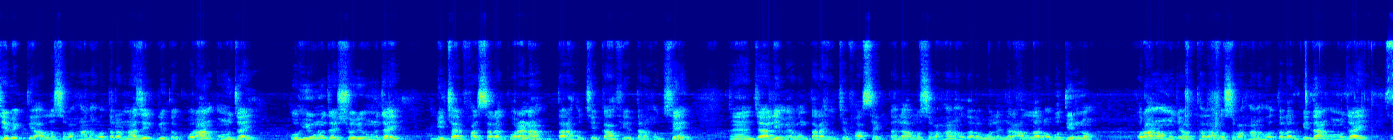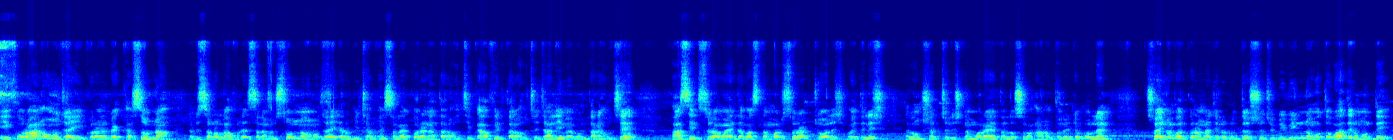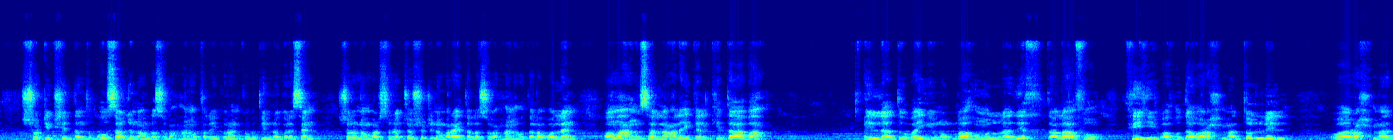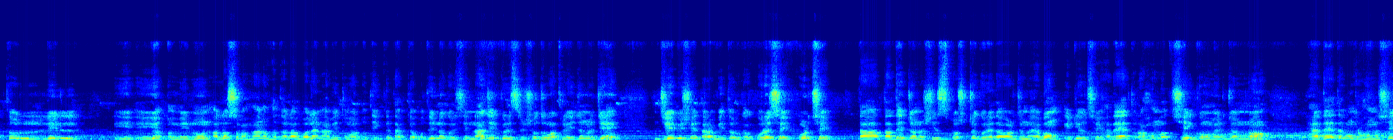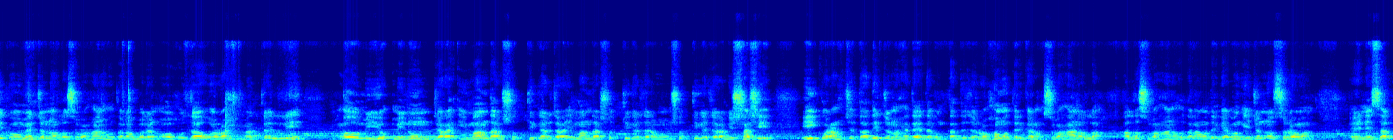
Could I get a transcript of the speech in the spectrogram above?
যে ব্যক্তি আল্লাহ সুবহানাহু ওয়া তাআলা নাজিলকৃত কোরআন অনুযায়ী, ওহি অনুযায়ী, শরীয় অনুযায়ী বিচার ফায়সালা করে না, তারা হচ্ছে কাফির, তারা হচ্ছে জালিম এবং তারাই হচ্ছে ফাসেক। তাহলে আল্লাহ তাআলা বলেন যারা আল্লাহর অবতীর্ণ কোরআন অনুযায়ী, অর্থাৎ আল্লাহ তাআলার বিধান অনুযায়ী, এই কোরআন অনুযায়ী, এই কোরআনের ব্যাখ্যা সুন্নাহ, নবী আলাইহি সাল্লামের সুন্নাহ অনুযায়ী যারা বিচার ফয়সালা করে না, তারা হচ্ছে কাফির, তারা হচ্ছে জালিম এবং তারা হচ্ছে ফাসিক সুরা মায়েদা 5 নম্বর সূরা 44 45 এবং 47 নম্বর আয়াত আল্লাহ সুবহানাহু ওয়া তাআলা এটা বললেন। ছয় নম্বর কোরআন নাজিলের উদ্দেশ্য হচ্ছে বিভিন্ন মতবাদের মধ্যে সঠিক সিদ্ধান্ত পৌঁছার জন্য আল্লাহ সুবহানাহু ওয়া তাআলা এই কোরআনকে অবতীর্ণ করেছেন। ষোলো নম্বর সূরা 64 নম্বর আয়াত আল্লাহ সুবহানাহু ওয়া তাআলা বললেন, ওমা আনসালনা আলাইকাল কিতাবা ইল্লা তুবাইয়িনুল্লাহুমুল্লাযী ফিহি ওয়া ওয়া রাহমাতুল ওয়া আল্লাহ বলেন, আমি তোমার প্রতি কিতাবকে অবতীর্ণ করেছি, নাজিল করেছি, শুধুমাত্র এই জন্য যে যে বিষয়ে তারা বিতর্ক করেছে, করছে, তা তাদের জন্য সুস্পষ্ট করে দেওয়ার জন্য। এবং এটি হচ্ছে হেদায়েত, রহমত সেই কওমের জন্য, হেদায়েত এবং রহমত সেই কওমের জন্য আল্লাহ সুবহানাহু ওয়া তাআলা বলেন ও হুদা ওয়া রাহমাতাল ইউমিনুন, যারা ঈমানদার, সত্যিকার যারা ইমানদার সত্যিকার যারা মুমিন, সত্যিকার যারা বিশ্বাসী, এই কোরআন হচ্ছে তাদের জন্য হেদায়েত এবং তাদের জন্য রহমতের কারণ। সুবহানাল্লাহ। আল্লাহ আল্লাহ ওয়া তাআলা আমাদেরকে এবং এই জন্য নেসার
